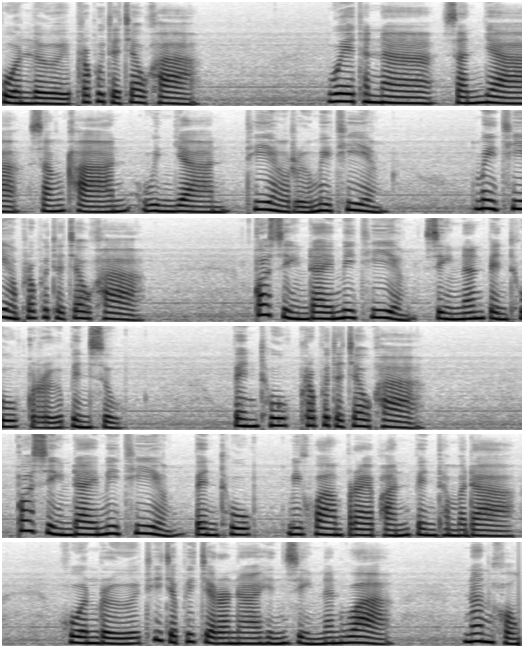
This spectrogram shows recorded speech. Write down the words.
ควรเลยพระพุทธเจ้าค่ะ เวทนา สัญญา สังขาร วิญญาณ เที่ยงหรือไม่เที่ยง ไม่เที่ยงพระพุทธเจ้าค่ะ ก็สิ่งใดไม่เที่ยง สิ่งนั้นเป็นทุกข์หรือเป็นสุข เป็นทุกข์พระพุทธเจ้าค่ะ ก็สิ่งใดไม่เที่ยง เป็นทุกข์ มีความแปรผันเป็นธรรมดา ควรหรือที่จะพิจารณาเห็นสิ่งนั้นว่า นั่นของ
